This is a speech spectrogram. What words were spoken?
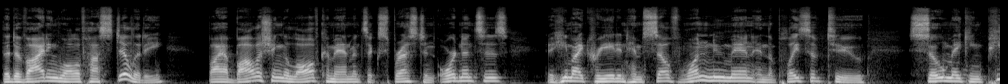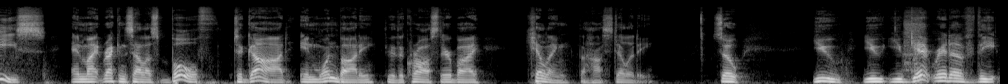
the dividing wall of hostility by abolishing the law of commandments expressed in ordinances, that he might create in himself one new man in the place of two, so making peace, and might reconcile us both to God in one body through the cross, thereby killing the hostility. So you you you get rid of the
